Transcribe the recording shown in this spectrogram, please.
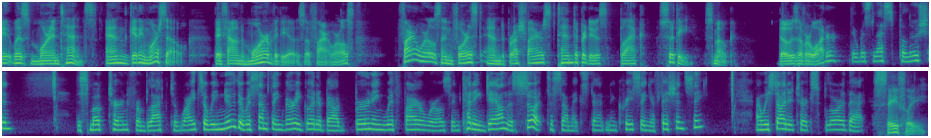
it was more intense and getting more so. They found more videos of fire whirls. Fire whirls in forest and brush fires tend to produce black, sooty smoke. Those over water? There was less pollution. The smoke turned from black to white. So we knew there was something very good about burning with fire whirls and cutting down the soot to some extent and increasing efficiency. And we started to explore that. Safely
